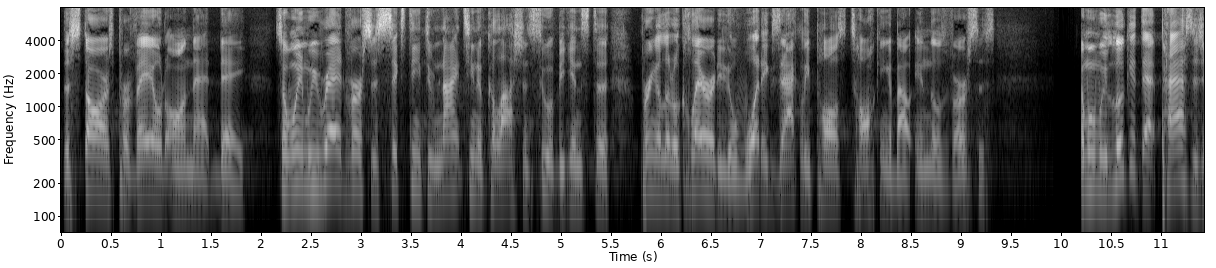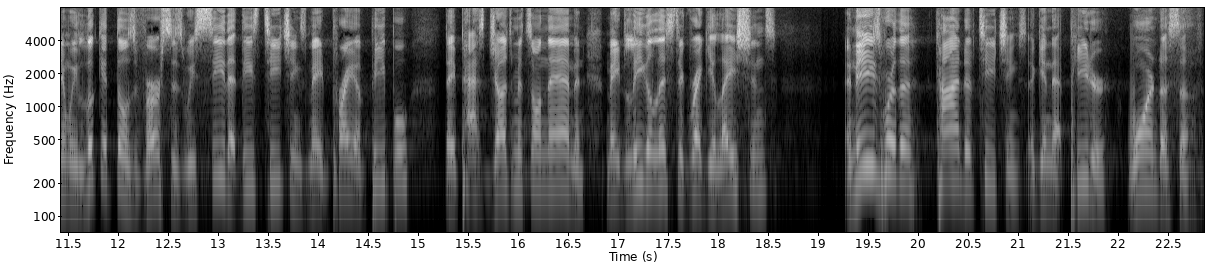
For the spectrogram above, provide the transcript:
the stars prevailed on that day. So when we read verses 16 through 19 of Colossians 2, it begins to bring a little clarity to what exactly Paul's talking about in those verses. And when we look at that passage and we look at those verses, we see that these teachings made prey of people. They passed judgments on them and made legalistic regulations. And these were the kind of teachings, again, that Peter warned us of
